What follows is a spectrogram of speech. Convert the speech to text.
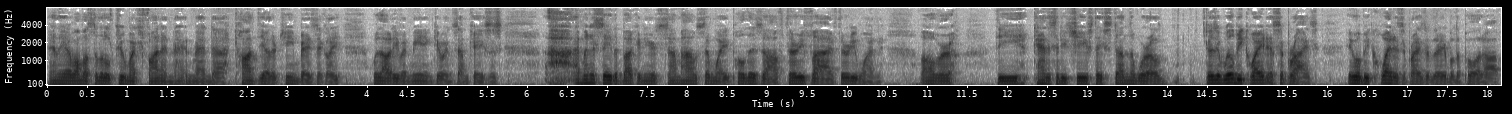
and they have almost a little too much fun and and, and uh, taunt the other team basically without even meaning to in some cases. Uh, I'm going to say the Buccaneers somehow, some way pull this off 35-31 over the Kansas City Chiefs. They stun the world because it will be quite a surprise. It will be quite a surprise if they're able to pull it off.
